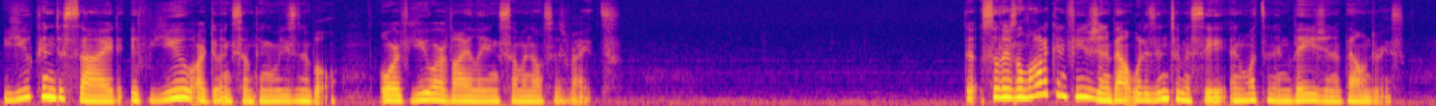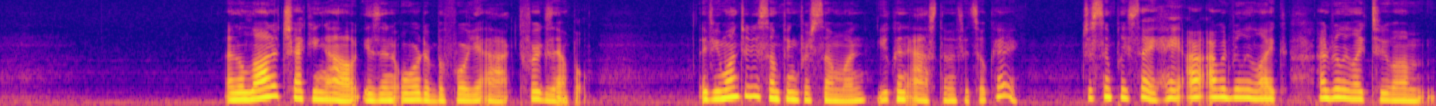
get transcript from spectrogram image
you can decide if you are doing something reasonable or if you are violating someone else's rights. So there's a lot of confusion about what is intimacy and what's an invasion of boundaries. And a lot of checking out is in order before you act. For example, If you want to do something for someone, you can ask them if it's okay. Just simply say, "Hey, I, I would really like, I'd really like to um,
